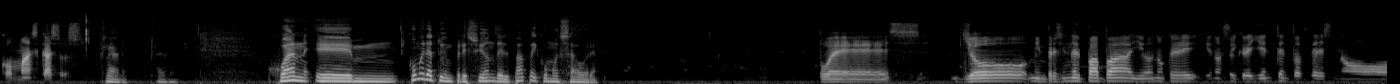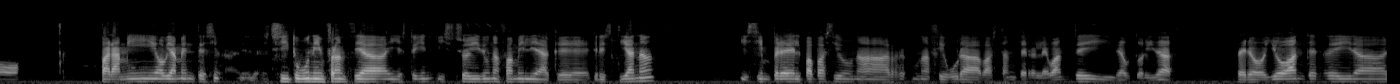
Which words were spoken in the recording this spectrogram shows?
con más casos. Claro, claro. Juan, em, ¿cómo era tu impresión del Papa y cómo es ahora? Pues yo, mi impresión del Papa, yo no, yo no soy creyente, entonces no... Para mí, obviamente, sí, tuve una infancia y, estoy, soy de una familia que cristiana y siempre el Papa ha sido una, una figura bastante relevante y de autoridad pero yo antes de ir a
